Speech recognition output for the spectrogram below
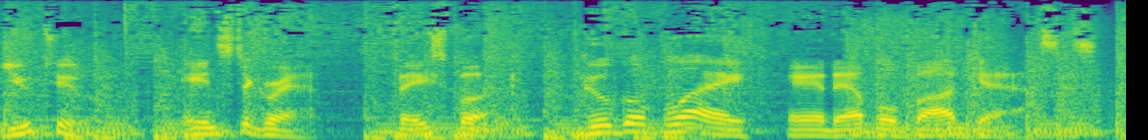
YouTube, Instagram, Facebook, Google Play, and Apple Podcasts.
